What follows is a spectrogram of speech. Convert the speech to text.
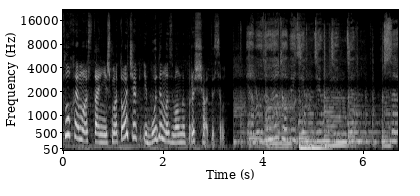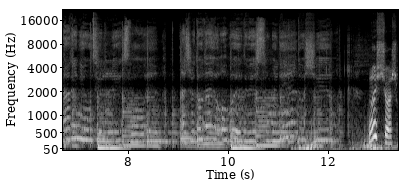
Слухаємо останній шматочок і будемо з вами прощатися. Я будую тобі дім, дім, дім, дім. Всередині Ну що ж,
